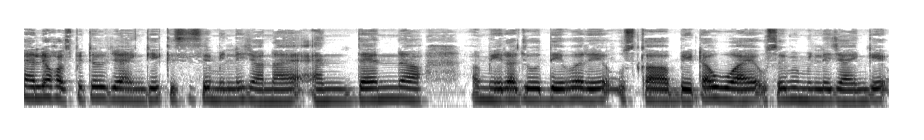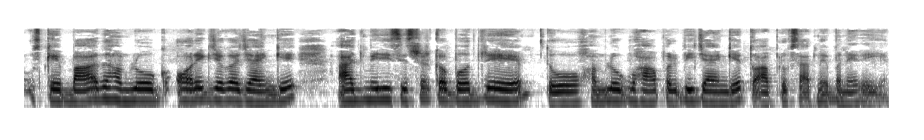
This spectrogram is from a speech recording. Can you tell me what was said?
पहले हॉस्पिटल जाएँगे किसी से मिलने जाना है एंड देन मेरा जो देवर है, उसका बेटा हुआ है, उसे भी मिलने जाएँगे। उसके बाद हम लोग और एक जगह जाएँगे। आज मेरी सिस्टर का बर्थडे है तो हम लोग वहाँ पर भी जाएँगे। तो आप लोग साथ में बने रहिए।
